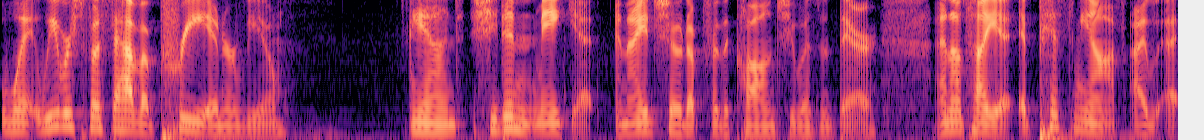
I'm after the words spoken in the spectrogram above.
when we were supposed to have a pre-interview and she didn't make it and I had showed up for the call and she wasn't there. And I'll tell you, it pissed me off. I, I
